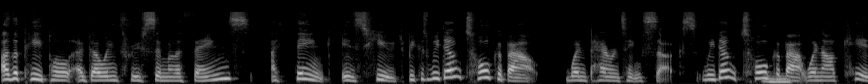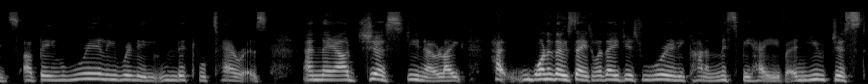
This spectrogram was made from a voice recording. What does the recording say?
other people are going through similar things i think is huge because we don't talk about when parenting sucks. We don't talk mm-hmm. about when our kids are being really really little terrors and they are just you know like one of those days where they just really kind of misbehave and you just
